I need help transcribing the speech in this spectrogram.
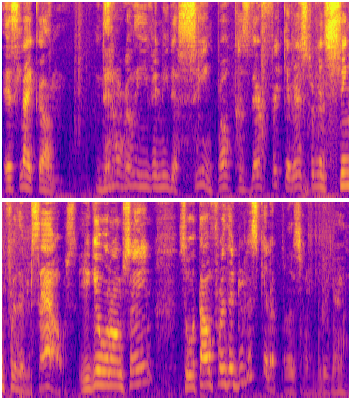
it's like um they don't really even need to sing, bro, because their freaking instruments sing for themselves. You get what I'm saying? So without further ado, let's get up to this one, Gang.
